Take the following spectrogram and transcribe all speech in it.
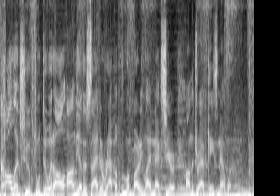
college hoops. We'll do it all on the other side to wrap up the Lombardi line next year on the DraftKings Network.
